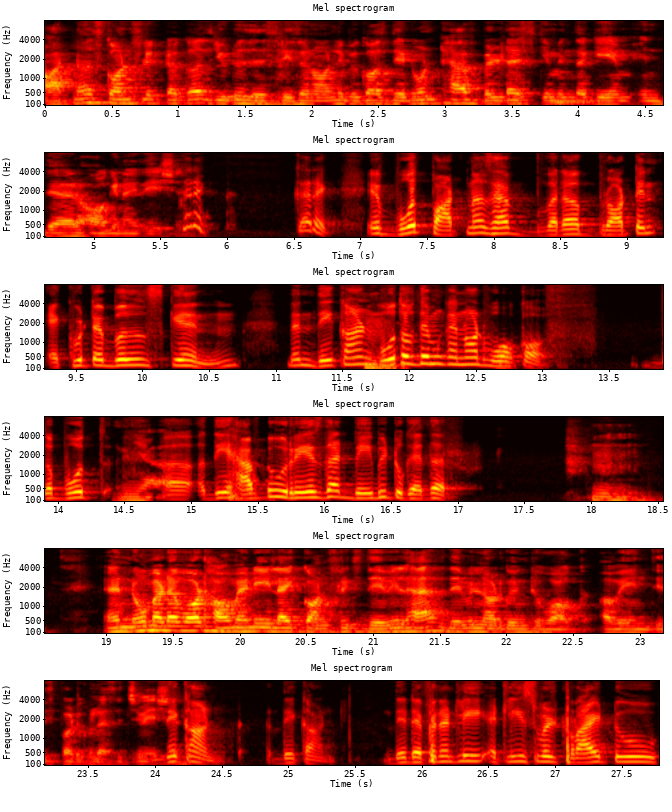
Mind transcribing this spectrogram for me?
partners conflict occurs due to this reason only because they don't have built a scheme in the game in their organization. Correct. Correct. If both partners have b- uh, brought in equitable skin, then they can't. Hmm. Both of them cannot walk off. The both Yeah. uh, they have to raise that baby together. Hmm. And no matter what, how many like conflicts they will have, they will not going to walk away in this particular situation. They can't. They can't. They definitely at least will try to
